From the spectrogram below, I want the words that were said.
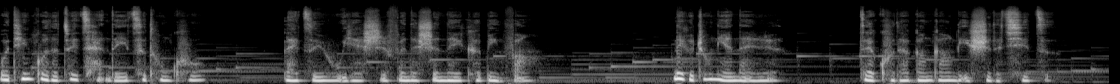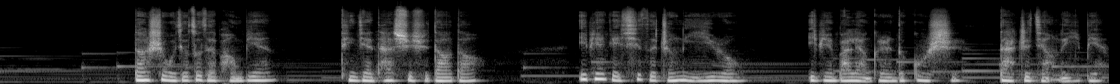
我听过的最惨的一次痛哭，来自于午夜时分的肾内科病房。那个中年男人在哭他刚刚离世的妻子。当时我就坐在旁边，听见他絮絮叨叨，一边给妻子整理仪容，一边把两个人的故事大致讲了一遍。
